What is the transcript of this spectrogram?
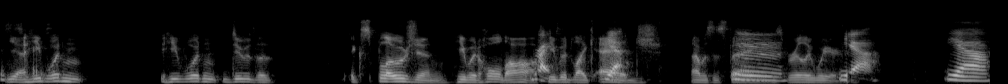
This Yeah, he wouldn't he wouldn't do the explosion. He would hold off. He would like Yeah. edge. That was his thing. It's really weird. Yeah. Yeah.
